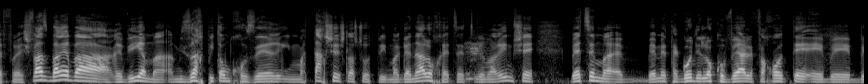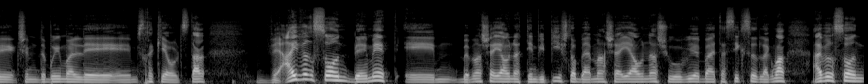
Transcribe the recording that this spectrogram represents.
הפרש, ואז ברבע הרביעי המ- המזרח פתאום חוזר עם מטח של שלשות ועם הגנה לוחצת, ומראים שבעצם אה, באמת הגודל לא קובע לפחות אה, אה, כשמדברים על אה, משחקי אולסטאר. ואייברסון באמת, אה, במה שהיה עונת MVP שלו, במה שהיה עונה שהוא הוביל בה את הסיקסרד לגמר, אייברסון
